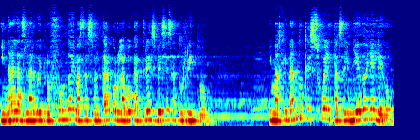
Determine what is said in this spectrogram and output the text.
Inhalas largo y profundo y vas a soltar por la boca tres veces a tu ritmo, imaginando que sueltas el miedo y el ego.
